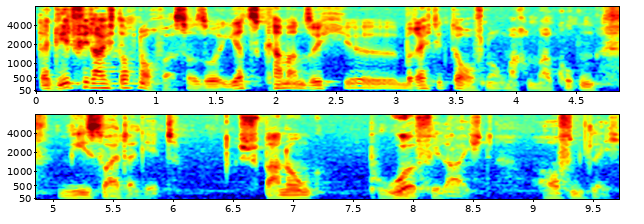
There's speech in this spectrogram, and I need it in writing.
da geht vielleicht doch noch was. Also jetzt kann man sich äh, berechtigte Hoffnung machen. Mal gucken, wie es weitergeht. Spannung pur vielleicht. Hoffentlich.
